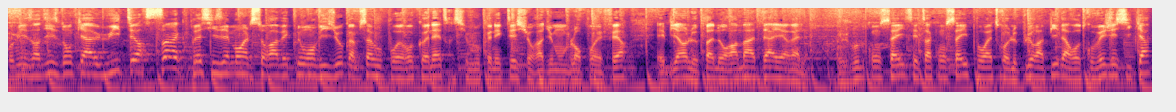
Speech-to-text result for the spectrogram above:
Premiers indices donc à 8h05 précisément, elle sera avec nous en visio, comme ça vous pourrez reconnaître si vous vous connectez sur radiomontblanc.fr eh bien le panorama derrière elle. Je vous le conseille, c'est un conseil pour être le plus rapide à retrouver Jessica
